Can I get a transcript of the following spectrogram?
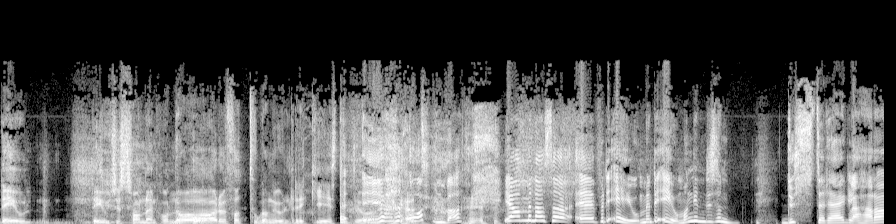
det, er jo, det er jo ikke sånn en holder Nå på. har du fått to ganger Ulrik i studio. Ja, åpenbart. Ja, men altså, eh, for det er jo, men det er jo mange sånn duste regler her, da.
